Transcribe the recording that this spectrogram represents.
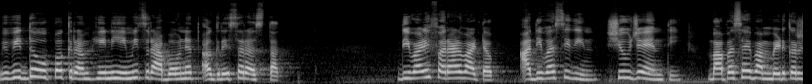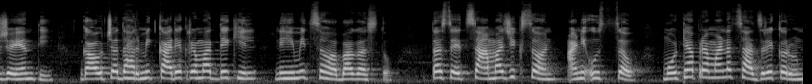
विविध उपक्रम हे नेहमीच राबवण्यात अग्रेसर असतात. दिवाळी फराळ वाटप आदिवासी दिन शिवजयंती बाबासाहेब आंबेडकर जयंती गावच्या धार्मिक कार्यक्रमात देखील नेहमीच सहभाग असतो. तसेच सामाजिक सण आणि उत्सव मोठ्या प्रमाणात साजरे करून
